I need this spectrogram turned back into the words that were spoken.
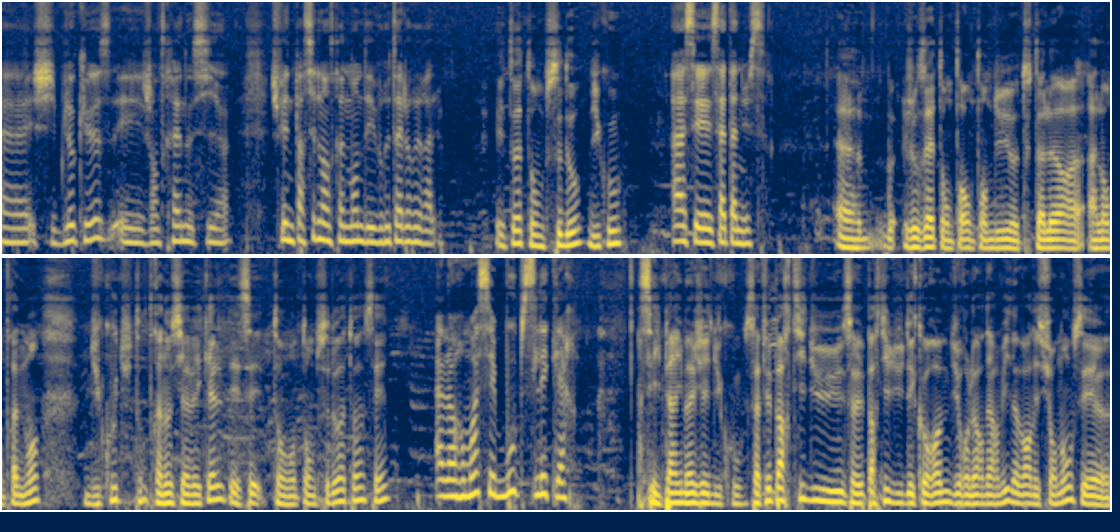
Euh, je suis bloqueuse et j'entraîne aussi. euh, je fais une partie de l'entraînement des brutales rurales. Et toi, ton pseudo, du coup? Ah, c'est Satanus. Euh, bah, Josette, on t'a entendu euh, tout à l'heure à, à l'entraînement. Du coup, tu t'entraînes aussi avec elle. Et c'est ton, ton pseudo à toi, c'est? Alors moi, c'est Boops l'éclair. C'est hyper imagé, du coup. Ça fait partie du, ça fait partie du décorum du roller derby d'avoir des surnoms. C'est, euh,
